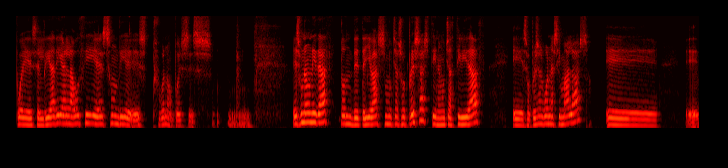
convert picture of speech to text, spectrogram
Pues el día a día en la UCI es un día, es, bueno, pues es, mm, es una unidad donde te llevas muchas sorpresas, tiene mucha actividad, eh, sorpresas buenas y malas. eh, eh,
